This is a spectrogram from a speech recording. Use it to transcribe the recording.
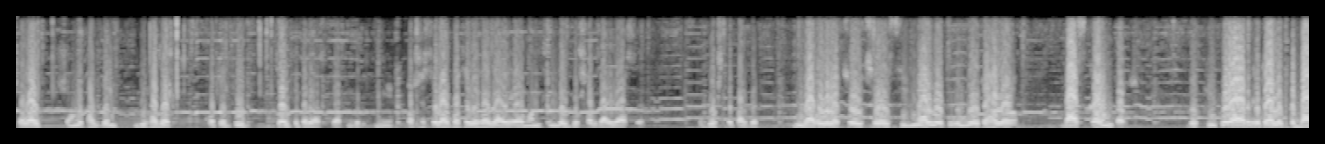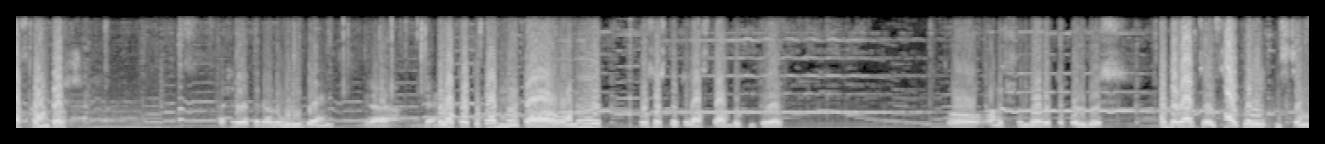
সবাই সঙ্গে থাকবেন। দেখা যাক কত দূর যাইতে পারে আজকে আপনাদের নিয়ে? পাশে চলার পথে দেখা যায় এমন সুন্দর বসার জায়গা আছে। বসতে পারবেন। গাড়িগুলো চলছে। সিগন্যাল এটা হলো বাস কাউন্টার দক্ষিণ কোরিয়ার এটা হলো একটা বাস কাউন্টার পাশে রাস্তা এটা হলো উড়ি ব্যাংক এটা কতটা মোটা, অনেক প্রশস্ত একটা রাস্তা দক্ষিণ কোরিয়ার তো অনেক সুন্দর একটা পরিবেশ। দেখা যাচ্ছে সাইকেল স্ট্যান্ড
